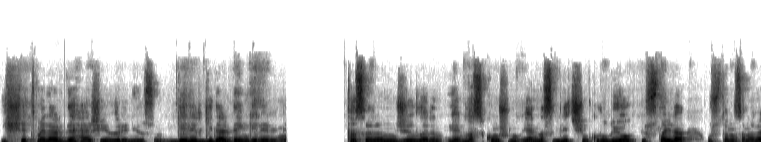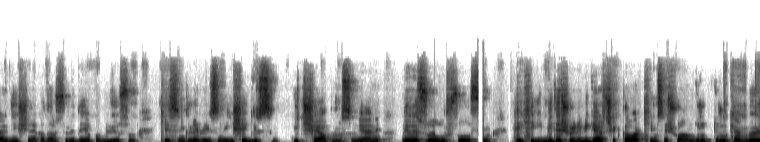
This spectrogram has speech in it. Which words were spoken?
işletmelerde her şeyi öğreniyorsun. Gelir gider dengelerini, tasarımcıların yani nasıl konuşul yani nasıl iletişim kuruluyor ustayla ustanın sana verdiği işi ne kadar sürede yapabiliyorsun? Kesinlikle kesinlikle işe girsin. Hiç şey yapmasın yani. Neresi olursa olsun. Bir de şöyle bir gerçek de var. Kimse şu an durup dururken böyle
